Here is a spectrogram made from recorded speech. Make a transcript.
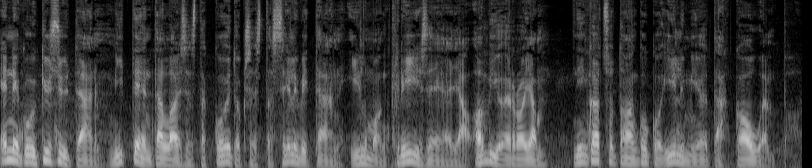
Ennen kuin kysytään, miten tällaisesta koitoksesta selvitään ilman kriisejä ja avioeroja, niin katsotaan koko ilmiötä kauempaa.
